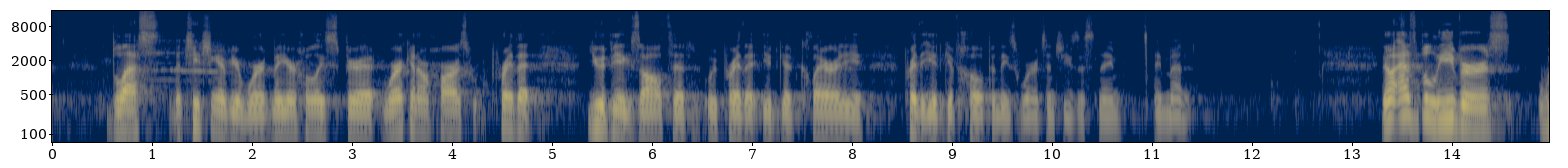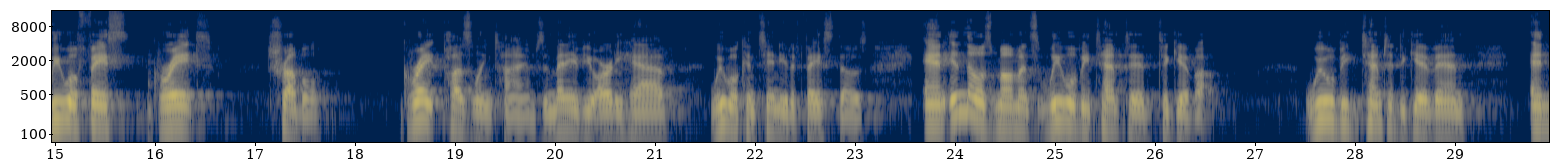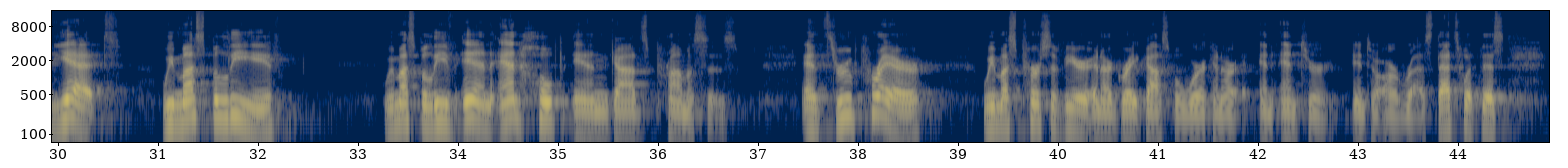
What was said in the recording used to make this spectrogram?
bless the teaching of your word. May your Holy Spirit work in our hearts. We pray that you would be exalted. We pray that you'd give clarity. Pray that you'd give hope in these words. In Jesus' name, amen. You know, as believers, we will face great trouble, great puzzling times, and many of you already have. We will continue to face those. And in those moments, we will be tempted to give up. We will be tempted to give in. And yet, we must believe, we must believe in and hope in God's promises. And through prayer, we must persevere in our great gospel work and, our, and enter into our rest. That's what this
